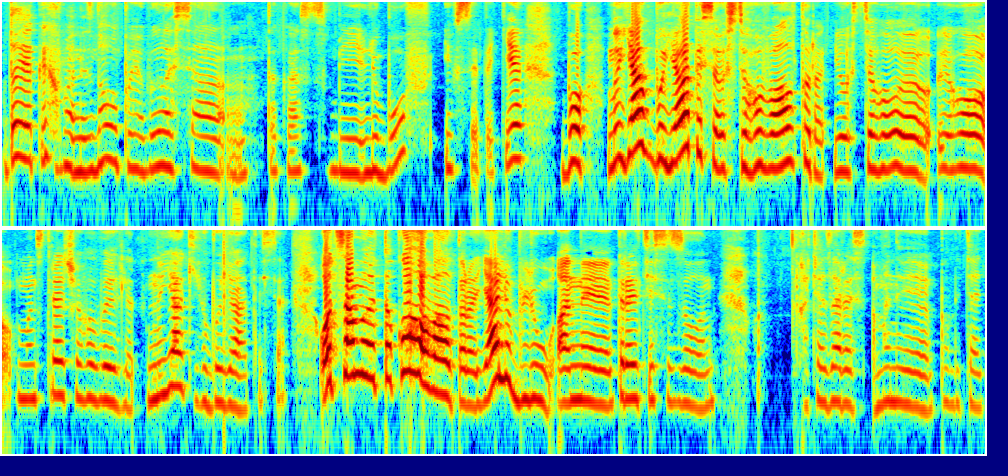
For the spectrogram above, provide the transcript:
до яких в мене знову появилася така собі любов і все таке. Бо ну як боятися ось цього Валтора і ось цього е, його монстрячого вигляду? Ну як їх боятися? От саме такого Валтора я люблю, а не третій сезон. Хоча зараз в мене полетять.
